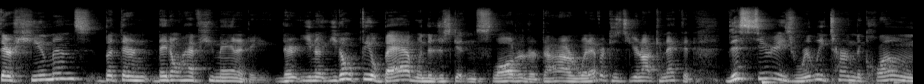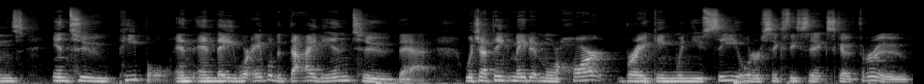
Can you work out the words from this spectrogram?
they're humans but they're they don't have humanity they're you know you don't feel bad when they're just getting slaughtered or die or whatever because you're not connected this series really turned the clones into people and and they were able to dive into that which i think made it more heartbreaking when you see order 66 go through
